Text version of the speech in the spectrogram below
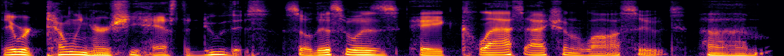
They were telling her she has to do this. So this was a class action lawsuit um,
